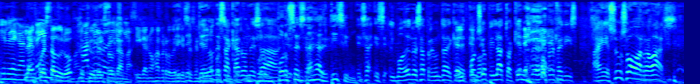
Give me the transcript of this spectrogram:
Y le ganó La encuesta Neymar. duró lo que duró el Rodríguez. programa y ganó James Rodríguez ¿De, 61%. de dónde sacaron esa, esa- altísimo. esa- es el modelo de esa pregunta de que El- de Poncio el Pilato, ¿a quién pre- preferís? ¿A Jesús o a Barrabás?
